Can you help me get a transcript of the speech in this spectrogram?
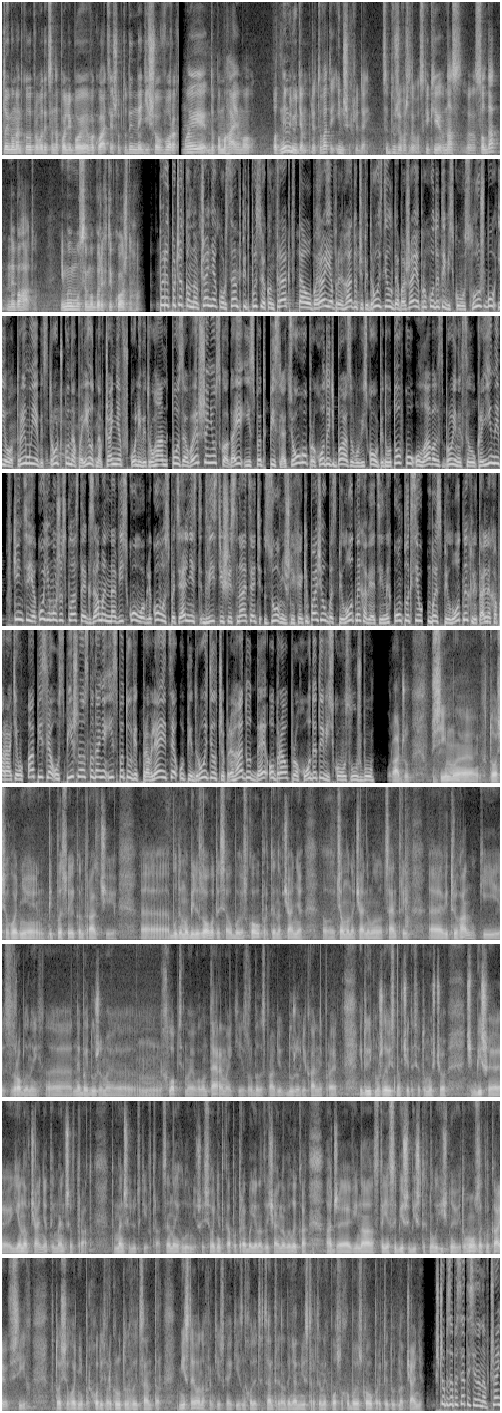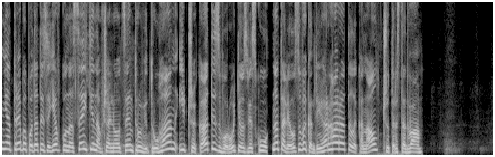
той момент, коли проводиться на полі бою евакуація, щоб туди не дійшов ворог. Ми допомагаємо одним людям рятувати інших людей. Це дуже важливо, оскільки в нас е, солдат небагато, і ми мусимо берегти кожного. Перед початком навчання курсант підписує контракт та обирає бригаду чи підрозділ, де бажає проходити військову службу і отримує відстрочку на період навчання в школі вітруган. По завершенню складає іспит. Після цього проходить базову військову підготовку у лавах збройних сил України, в кінці якої може скласти екзамен на військову облікову спеціальність 216 зовнішніх екіпажів безпілотних авіаційних комплексів, безпілотних літальних апаратів. А після успішного складання іспиту відправляється у підрозділ чи бригаду, де обрав проходити військову службу. Раджу всім, е, хто сьогодні підписує контракт чи е, буде мобілізовуватися, обов'язково пройти навчання у цьому навчальному центрі е, Вітрюган, який зроблений небайдужими хлопцями, волонтерами, які зробили справді дуже унікальний проект і дають можливість навчитися, тому що чим більше є навчання, тим менше втрат, тим менше людських втрат. Це найголовніше. Сьогодні така потреба є надзвичайно велика, адже війна стає все більше і більш технологічною. І Тому закликаю всіх, хто сьогодні приходить в рекрутинговий центр міста Івано-Франківська, який знаходиться в центрі надання адміністративних послуг, обов'язково пройти тут навчання. Щоб записатися на навчання, треба подати заявку на сайті навчального центру Вітруган і чекати зворотнього зв'язку. Наталія Лозовик, Андрій Гаргара, телеканал 402.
